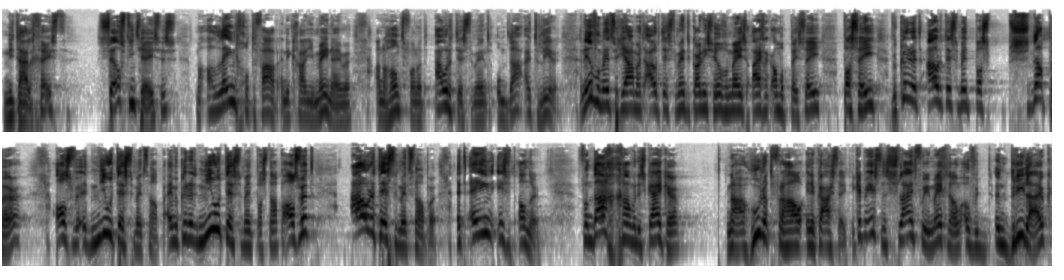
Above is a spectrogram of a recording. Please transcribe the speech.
Niet de Heilige Geest, zelfs niet Jezus, maar alleen God de Vader. En ik ga je meenemen aan de hand van het Oude Testament om daaruit te leren. En heel veel mensen zeggen, ja, maar het Oude Testament kan niet zo heel veel mee, is eigenlijk allemaal PC, passé. We kunnen het Oude Testament pas snappen als we het Nieuwe Testament snappen. En we kunnen het Nieuwe Testament pas snappen als we het Oude Testament snappen. Het een is het ander. Vandaag gaan we dus kijken naar hoe dat verhaal in elkaar steekt. Ik heb eerst een slide voor je meegenomen over een drieluik.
